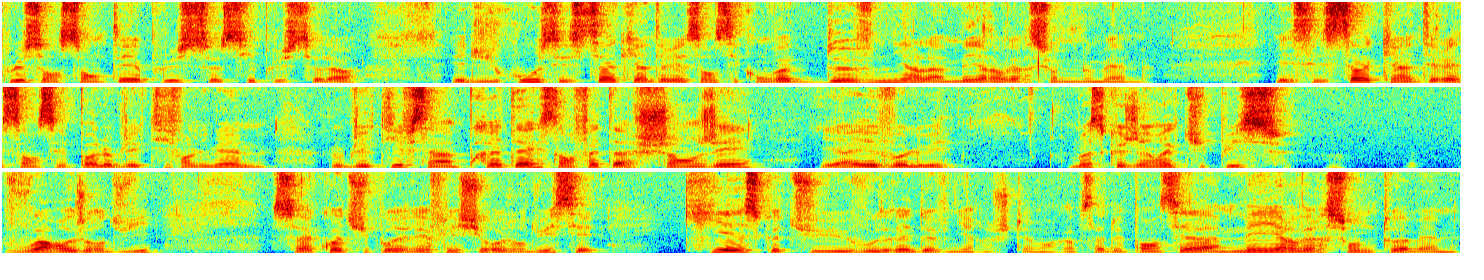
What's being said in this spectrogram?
plus en santé, plus ceci, plus cela. Et du coup, c'est ça qui est intéressant, c'est qu'on va devenir la meilleure version de nous-mêmes. Et c'est ça qui est intéressant, c'est pas l'objectif en lui-même. L'objectif, c'est un prétexte en fait à changer et à évoluer. Moi, ce que j'aimerais que tu puisses voir aujourd'hui, ce à quoi tu pourrais réfléchir aujourd'hui, c'est qui est-ce que tu voudrais devenir justement, comme ça, de penser à la meilleure version de toi-même,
